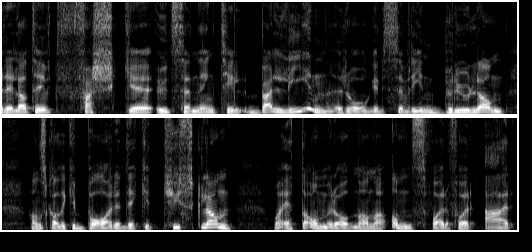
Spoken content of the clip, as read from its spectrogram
relativt ferske utsending til Berlin, Roger Severin Bruland. Han skal ikke bare dekke Tyskland, og et av områdene han har ansvaret for, er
